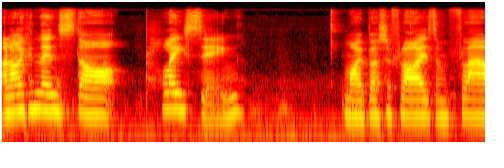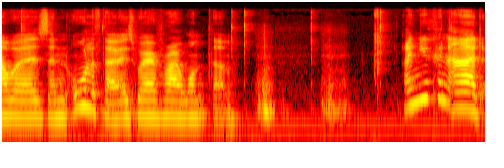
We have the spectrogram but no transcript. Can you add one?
And I can then start placing my butterflies and flowers and all of those wherever I want them. And you can add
